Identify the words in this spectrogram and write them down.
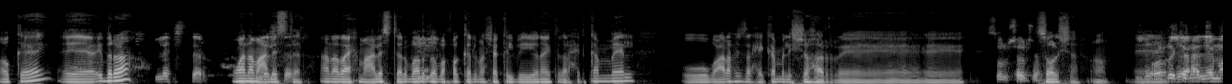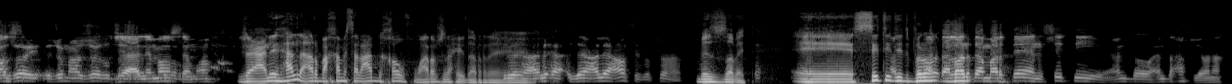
okay. إيه، إبرة؟ ليستر. وأنا مع ليستر. أنا رايح مع ليستر برضه. بفكر المشاكل بيونايتد رح تكمل وبعرفش إذا رح يكمل الشهر آه، آه، سولشر سولشر آه. جاي وهذا كمان عليه موسم. الجاي الجمعه جاي عليه موسم آه. جاي عليه هلا أربع خمس ألعاب بخوف. ما بعرفش رح يقدر آه، عليه زي عليه عاصفه بشهر بالضبط. سيتي ضد برون بر... أتلانتا مرتين سيتي عنده عنده حفلة هناك.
